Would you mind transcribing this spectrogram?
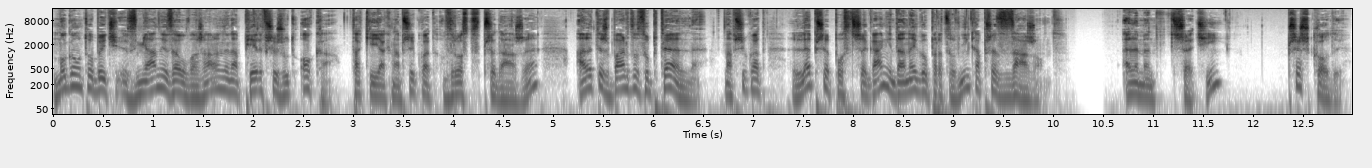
Mogą to być zmiany zauważalne na pierwszy rzut oka, takie jak na przykład wzrost sprzedaży, ale też bardzo subtelne, na przykład lepsze postrzeganie danego pracownika przez zarząd. Element trzeci przeszkody.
